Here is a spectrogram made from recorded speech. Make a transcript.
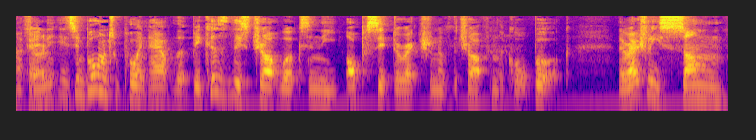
Okay, So- and it's important to point out that because this chart works in the opposite direction of the chart from the core book, there are actually some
